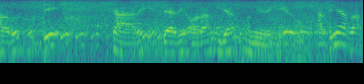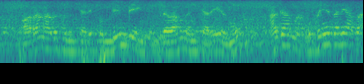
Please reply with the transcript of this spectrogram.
harus dicari dari orang yang memiliki ilmu. Artinya apa? Orang harus mencari pembimbing dalam mencari ilmu agama. Buktinya tadi apa?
